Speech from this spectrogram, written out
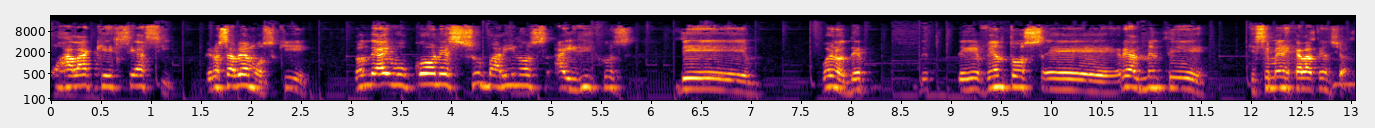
Ojalá que sea así. Pero sabemos que donde hay bucones submarinos hay riesgos de, bueno, de, de, eventos eh, realmente que se merezca la atención.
